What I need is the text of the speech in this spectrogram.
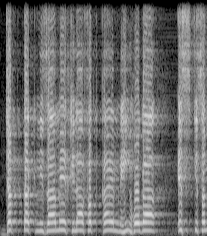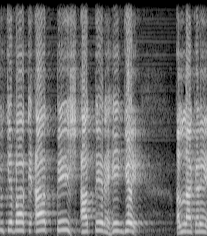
جب تک نظام خلافت قائم نہیں ہوگا، اس قسم کے واقعات پیش آتے رہیں گے۔ اللہ کرے،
